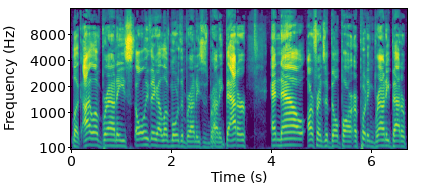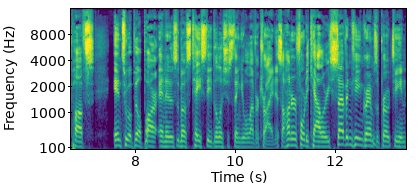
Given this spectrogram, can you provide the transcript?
Look, I love brownies. The only thing I love more than brownies is brownie batter. And now our friends at Built Bar are putting brownie batter puffs into a built bar and it is the most tasty delicious thing you will ever try. It's 140 calories 17 grams of protein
